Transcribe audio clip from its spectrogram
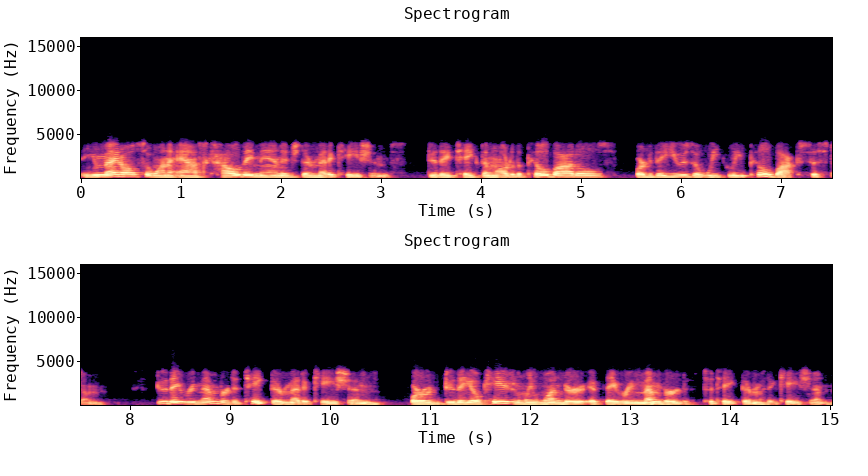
You might also want to ask how they manage their medications. Do they take them out of the pill bottles or do they use a weekly pill box system? Do they remember to take their medication or do they occasionally wonder if they remembered to take their medication?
